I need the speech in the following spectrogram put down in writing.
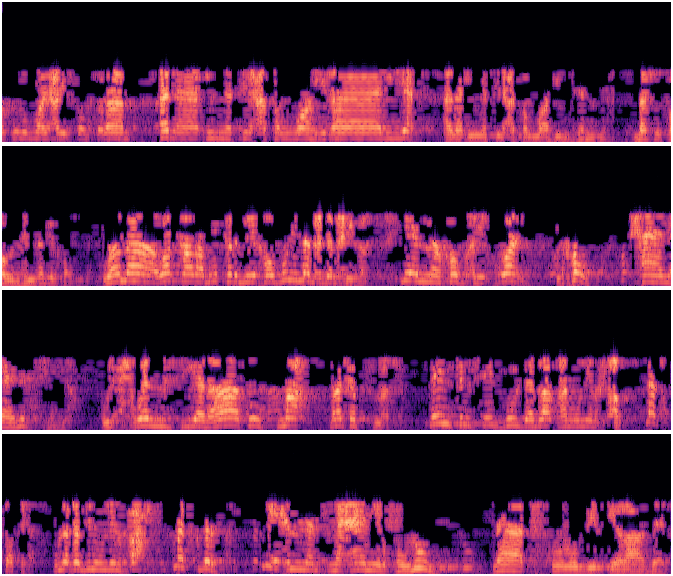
رسول الله عليه الصلاة والسلام. ألا إن سلعة الله غالية. ألا إن سلعة الله الجنة. باش يوصل الجنه بالخوف وما وقر بقلبه خوف إلا بعد معرفه لأن الخوف الإخوان الخوف حالة نفسية. والأحوال النفسية لا تصنع ما كتصنعش لا يمكن شيء تقول دابا غنولي نخاف. لا تستطيع. ولا غادي نولي نفرح. ما تقدرش. لأن معاني القلوب لا تحصل بالإرادة.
